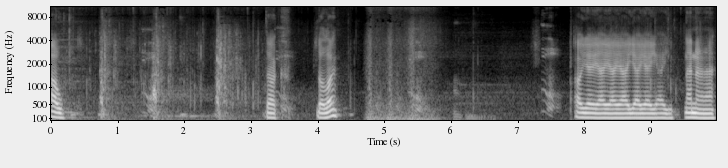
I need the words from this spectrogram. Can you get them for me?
Au. Tak, dole. Ajajajajajajajaj. Ne, ne, ne.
